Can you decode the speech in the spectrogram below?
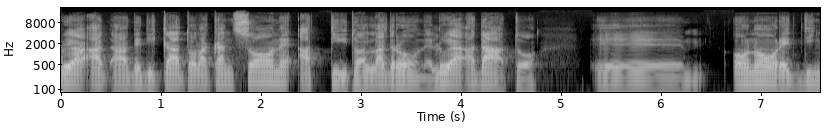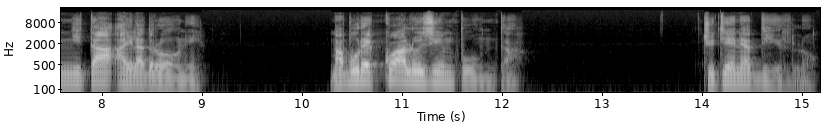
lui ha, dedicato la canzone a Tito, al ladrone. Lui ha, ha dato eh, onore e dignità ai ladroni. Ma pure qua lui si impunta. Ci tiene a dirlo.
